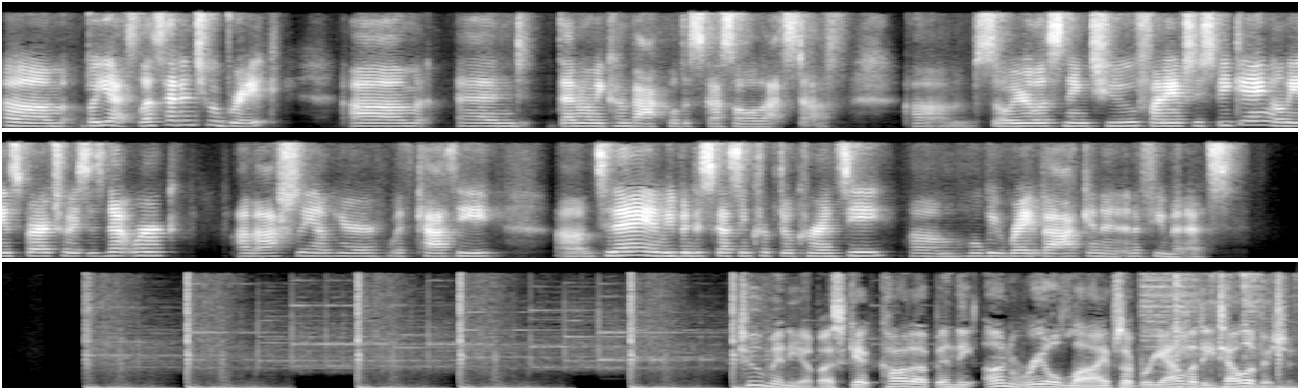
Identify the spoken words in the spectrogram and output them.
Um, but yes, let's head into a break. Um, and then when we come back, we'll discuss all that stuff. Um, so you're listening to Financially Speaking on the Inspired Choices Network. I'm Ashley. I'm here with Kathy um, today, and we've been discussing cryptocurrency. Um, we'll be right back in a, in a few minutes. Too many of us get caught up in the unreal lives of reality television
